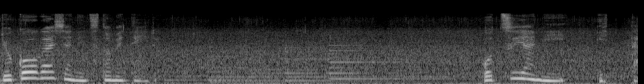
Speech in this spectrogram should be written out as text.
旅行会社に勤めている。お通夜に行った。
